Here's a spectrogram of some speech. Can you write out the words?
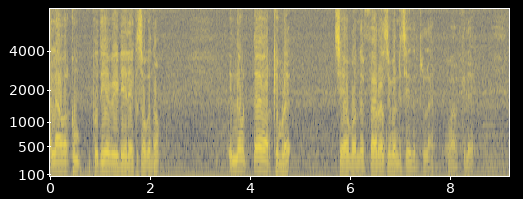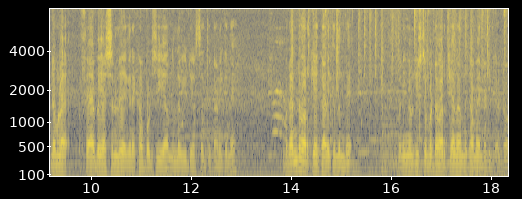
എല്ലാവർക്കും പുതിയ വീഡിയോയിലേക്ക് സ്വാഗതം. ഇന്നത്തെ വർക്ക് നമ്മൾ ചെയ്യാൻ പോകുന്നത് ഫെറോ സിമെന്റ് ചെയ്തിട്ടുള്ള വർക്കിൽ നമ്മൾ ഫാബ്രിക്കേഷനിൽ എങ്ങനെ കമ്പോർട്ട് ചെയ്യാമെന്നുള്ള വീഡിയോസ് അത് കാണിക്കുന്നത് അപ്പോൾ രണ്ട് വർക്ക് ഞാൻ കാണിക്കുന്നുണ്ട്. അപ്പോൾ നിങ്ങൾക്ക് ഇഷ്ടപ്പെട്ട വർക്ക് ഏതാണെന്ന് കമന്റ് അടിക്കാം കേട്ടോ.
